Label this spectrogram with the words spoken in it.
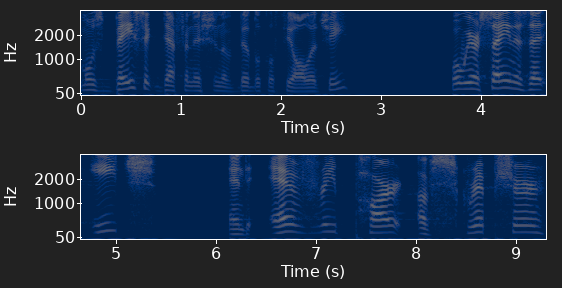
most basic definition of biblical theology, what we are saying is that each and every part of Scripture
